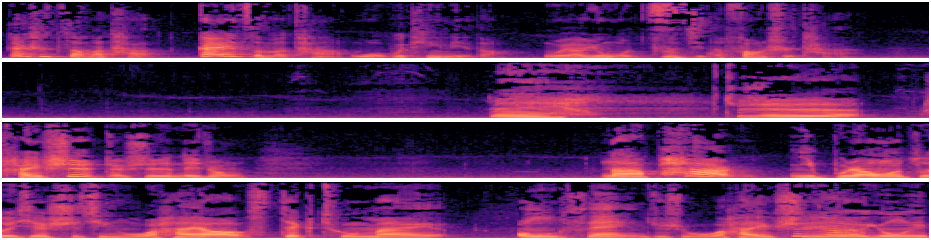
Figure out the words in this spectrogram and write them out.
但是怎么弹，该怎么弹，我不听你的，我要用我自己的方式弹。哎呀，就是还是就是那种，哪怕你不让我做一些事情，我还要 stick to my own thing，就是我还是要拥有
